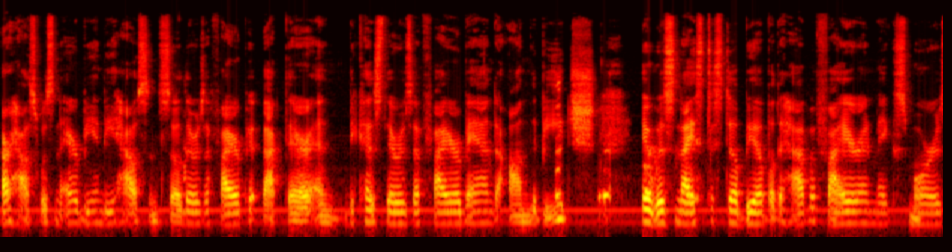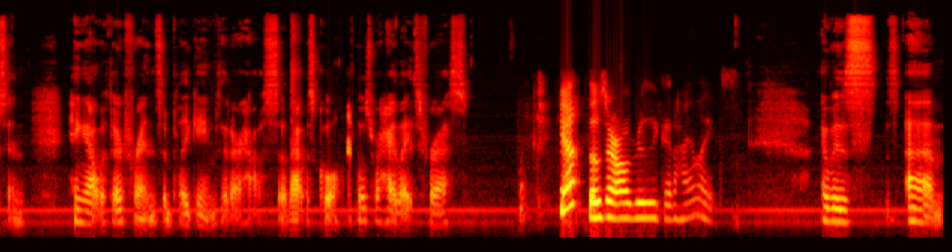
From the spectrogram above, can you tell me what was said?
our house was an Airbnb house, and so there was a fire pit back there. And because there was a fire band on the beach, it was nice to still be able to have a fire and make s'mores and hang out with our friends and play games at our house. So that was cool. Those were highlights for us. Yeah, those are all really good highlights. I was um,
